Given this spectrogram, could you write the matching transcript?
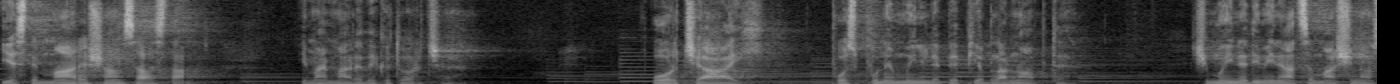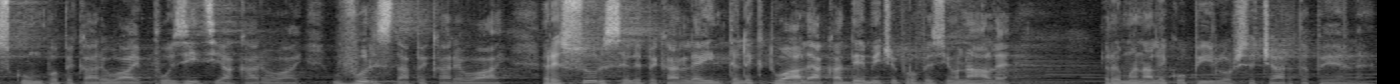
Este mare șansa asta? E mai mare decât orice. Orice ai, poți pune mâinile pe piept la noapte și mâine dimineață mașina scumpă pe care o ai, poziția care o ai, vârsta pe care o ai, resursele pe care le ai, intelectuale, academice, profesionale, rămân ale copiilor și se ceartă pe ele.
